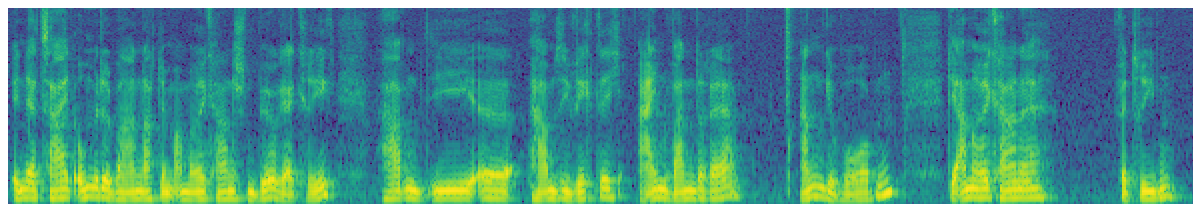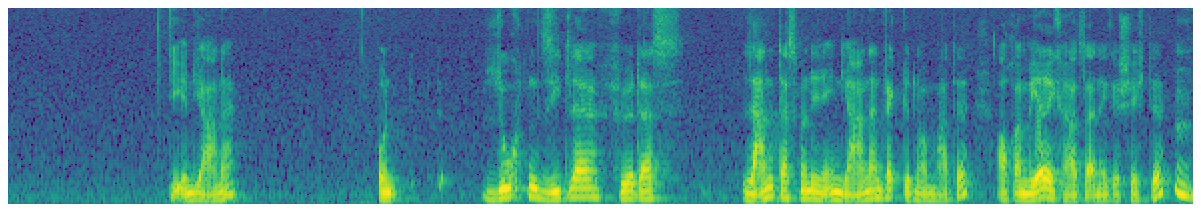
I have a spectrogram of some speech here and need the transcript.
in der Zeit unmittelbar nach dem amerikanischen Bürgerkrieg haben, die, äh, haben sie wirklich Einwanderer angeworben, die Amerikaner vertrieben, die Indianer, und suchten Siedler für das Land, das man den Indianern weggenommen hatte. Auch Amerika hat seine Geschichte. Mhm.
